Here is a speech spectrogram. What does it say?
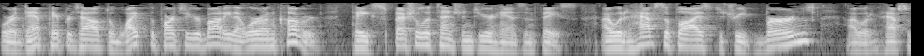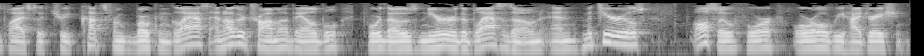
or a damp paper towel to wipe the parts of your body that were uncovered. Pay special attention to your hands and face. I would have supplies to treat burns. I would have supplies to treat cuts from broken glass and other trauma available for those nearer the blast zone and materials also for oral rehydration.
